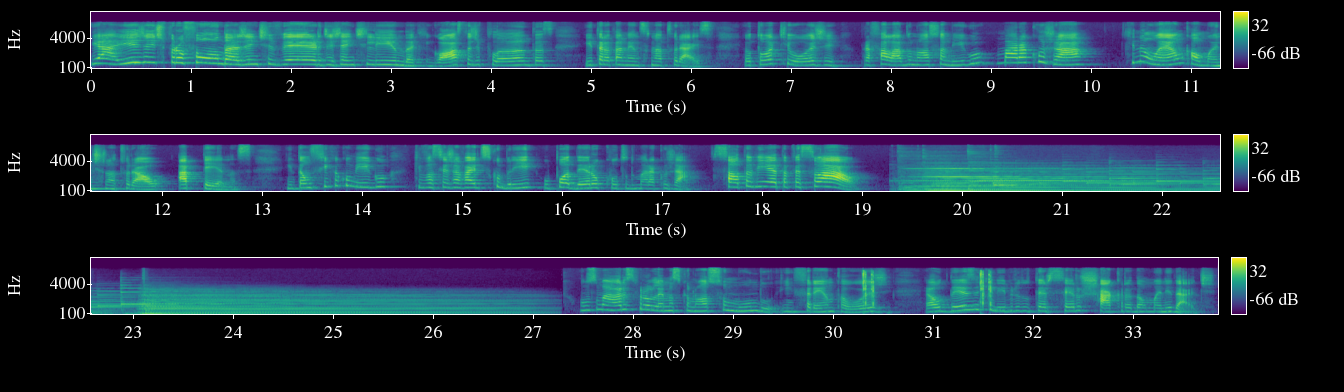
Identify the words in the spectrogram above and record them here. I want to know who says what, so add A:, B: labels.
A: E aí, gente profunda, gente verde, gente linda, que gosta de plantas e tratamentos naturais. Eu tô aqui hoje para falar do nosso amigo maracujá, que não é um calmante natural apenas. Então fica comigo que você já vai descobrir o poder oculto do maracujá. Solta a vinheta, pessoal! Um dos maiores problemas que o nosso mundo enfrenta hoje é o desequilíbrio do terceiro chakra da humanidade.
